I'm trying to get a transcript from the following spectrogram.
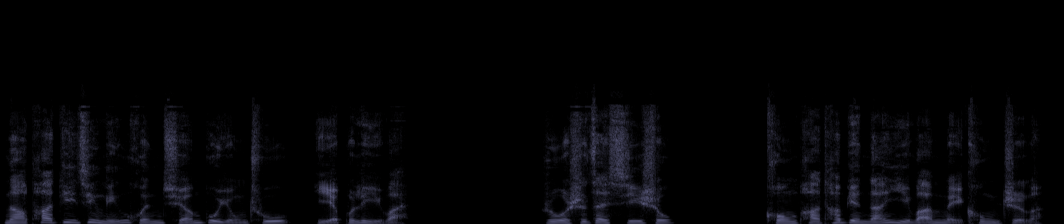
哪怕地境灵魂全部涌出也不例外。若是再吸收，恐怕他便难以完美控制了。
